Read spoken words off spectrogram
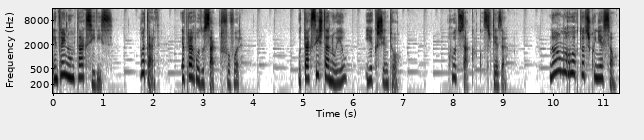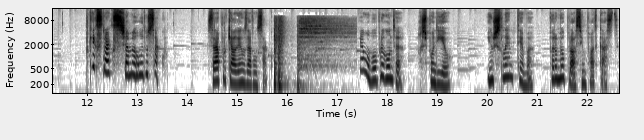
Entrei num táxi e disse: Boa tarde, é para a Rua do Saco, por favor. O taxista anuiu e acrescentou: Rua do Saco, com certeza. Não é uma rua que todos conheçam. Por é que será que se chama Rua do Saco? Será porque alguém usava um saco? É uma boa pergunta, respondi eu. E um excelente tema para o meu próximo podcast.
